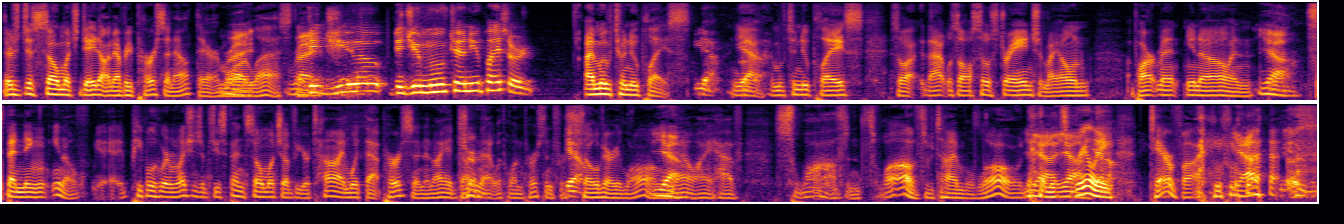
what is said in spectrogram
there's just so much data on every person out there, more or Right, less. that- right. Did you did you move to a new place or I moved to a new place. yeah Yeah, Okay. I moved to a new place, so I- that was also strange in my own apartment, you know, and Yeah. spending, you know, people who are in relationships, you spend so much of your time with that person, and I had done Sure. that with one person for Yeah. so very long. Yeah. Now I have swaths and swaths of time alone. Yeah, and it's yeah. really Yeah. terrifying. Yeah. because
